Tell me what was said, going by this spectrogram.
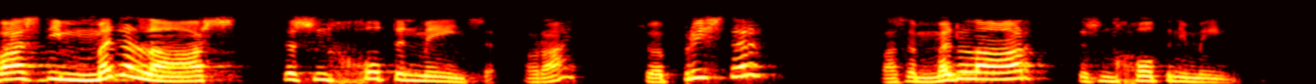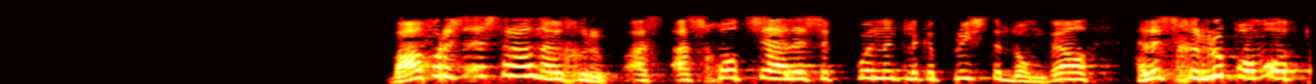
was die middelaars tussen God en mense, alraai? So 'n priester was 'n middelaar tussen God en die mense. Waarvoor is Israel nou geroep? As as God sê hulle is 'n koninklike priesterdom, wel, hulle is geroep om op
